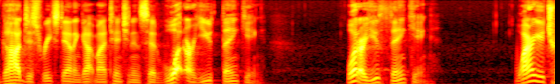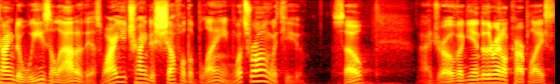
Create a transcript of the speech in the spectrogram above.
God just reached down and got my attention and said, What are you thinking? What are you thinking? Why are you trying to weasel out of this? Why are you trying to shuffle the blame? What's wrong with you? So I drove again to the rental car place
